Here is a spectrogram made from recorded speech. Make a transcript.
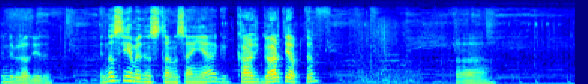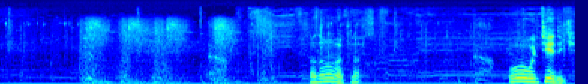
Şimdi biraz yedin. E nasıl yemedin stun'ı sen ya? Kar- guard yaptım. Aa. Adama bak la. Oo ulti yedik.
